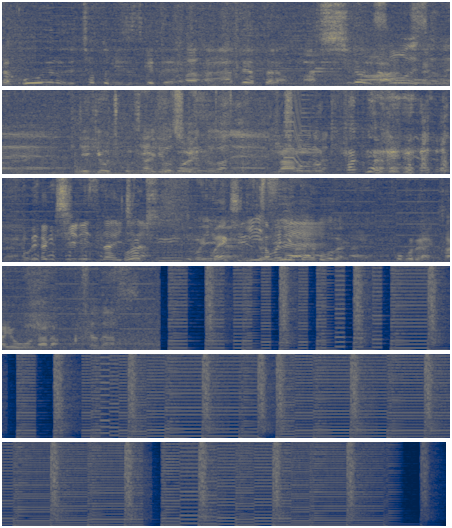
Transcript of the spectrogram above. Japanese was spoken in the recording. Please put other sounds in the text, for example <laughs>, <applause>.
だからこういうのでちょっと水つけてバーってやったら真っ白になる。そうですよね。激落ちくん最激強落ち君とかね。企画やね <laughs> シリーズ第1弾。おやきシリーズもいいね。たまにやりたい放題ここで。さようなら。さよなら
